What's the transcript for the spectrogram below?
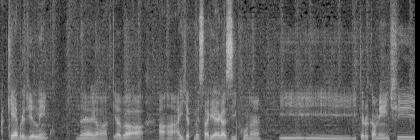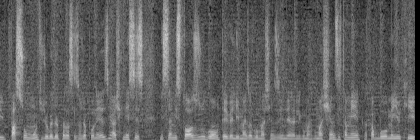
a quebra de elenco, né? A, a, a, aí já começaria a era Zico, né? E, e, e, teoricamente passou monte de jogador pela seleção japonesa e acho que nesses, nesses amistosos o Gon teve ali mais algumas chances, né, algumas, algumas chances e também acabou meio que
